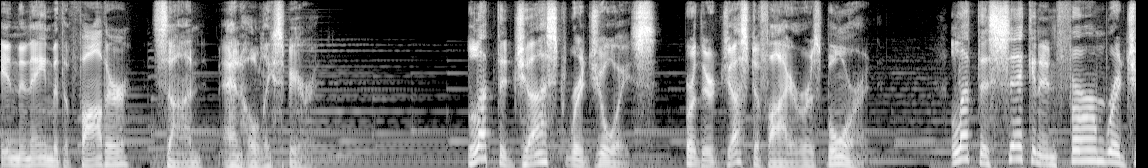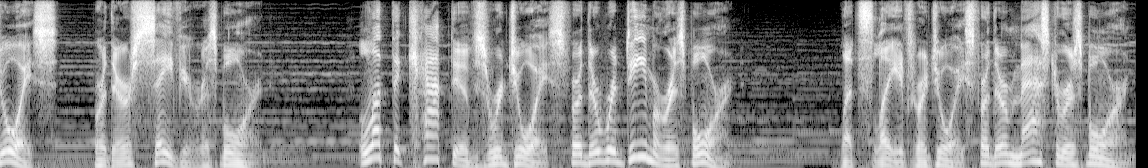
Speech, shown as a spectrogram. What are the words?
In the name of the Father, Son, and Holy Spirit. Let the just rejoice, for their justifier is born. Let the sick and infirm rejoice, for their Savior is born. Let the captives rejoice, for their Redeemer is born. Let slaves rejoice, for their Master is born.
